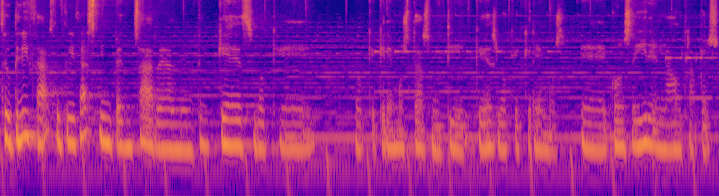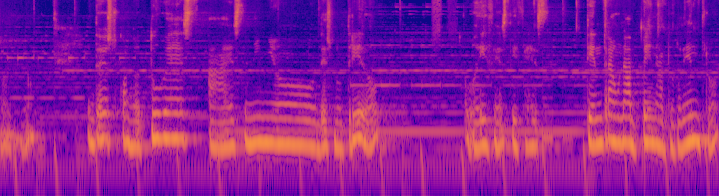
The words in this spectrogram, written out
se utiliza, se utiliza sin pensar realmente qué es lo que, lo que queremos transmitir, qué es lo que queremos eh, conseguir en la otra persona. ¿no? Entonces, cuando tú ves a este niño desnutrido, como dices, dices, te entra una pena por dentro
